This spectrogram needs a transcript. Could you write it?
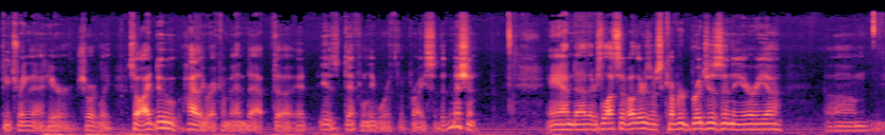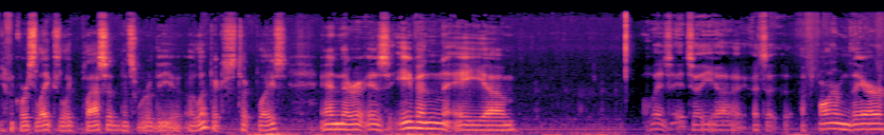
featuring that here shortly. So I do highly recommend that. Uh, it is definitely worth the price of admission. And uh, there's lots of others. There's covered bridges in the area. Um, of course, Lake Lake Placid. That's where the Olympics took place. And there is even a um, it's, it's a uh, it's a, a, farm there.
